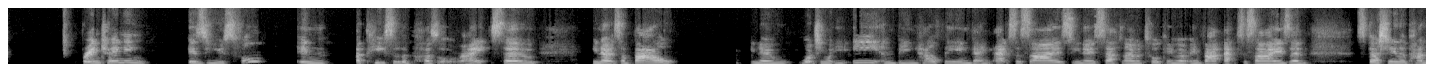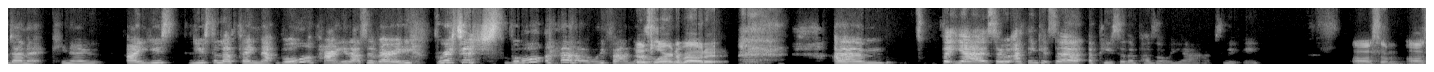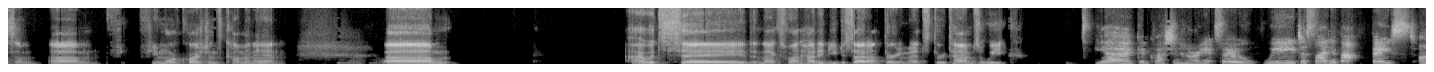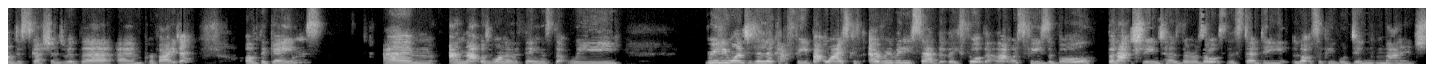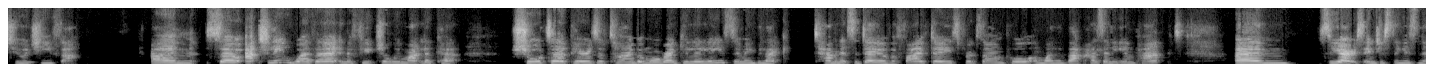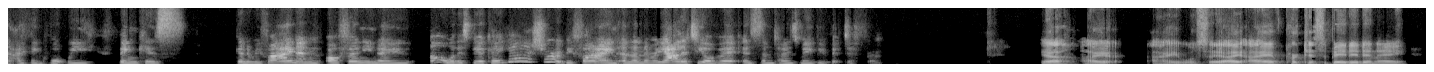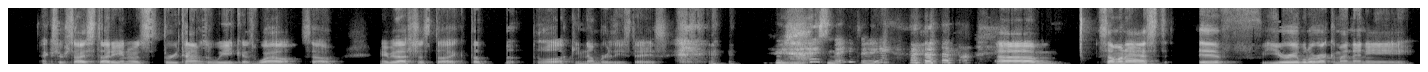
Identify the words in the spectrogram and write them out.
brain training is useful in a piece of the puzzle right? So you know it's about you know watching what you eat and being healthy and getting exercise. You know seth and i were talking about exercise and especially in the pandemic, you know, I used used to love playing netball. Apparently that's a very British sport. we found Just out. learn about it. Um, but yeah, so I think it's a, a piece of the puzzle. Yeah, absolutely. Awesome, awesome. Um, f- few more questions coming in. Yeah. Um, I would say the next one, how did you decide on 30 minutes three times a week? Yeah, good question, Harriet. So we decided that based on discussions with the um, provider of the games. Um, and that was one of the things that we really wanted to look at feedback wise because everybody said that they thought that that was feasible, but actually in terms of the results of the study, lots of people didn't manage to achieve that. Um, so actually whether in the future we might look at shorter periods of time, but more regularly. So maybe like 10 minutes a day over five days, for example, and whether that has any impact. Um, so yeah, it's interesting, isn't it? I think what we think is going to be fine, and often, you know, oh, will this be okay? Yeah, sure, it'll be fine. And then the reality of it is sometimes maybe a bit different. Yeah, I I will say I I have participated in a exercise study and it was three times a week as well. So maybe that's just like the the, the lucky number these days. Who knows? Maybe. um, someone asked if you're able to recommend any.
